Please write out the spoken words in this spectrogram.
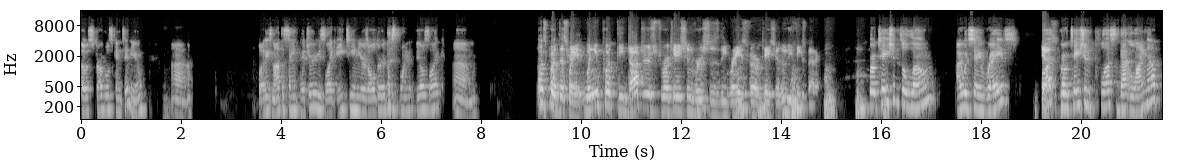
those struggles continue. Uh, but he's not the same pitcher. He's like 18 years older at this point. It feels like. Um, Let's put it this way: when you put the Dodgers rotation versus the Rays rotation, who do you think is better? Rotations alone, I would say Rays. Yes. But rotation plus that lineup,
